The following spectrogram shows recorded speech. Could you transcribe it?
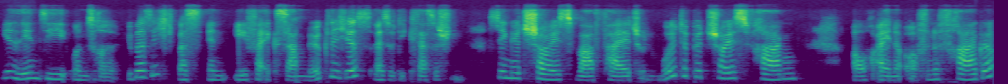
Hier sehen Sie unsere Übersicht, was in EVA-Examen möglich ist, also die klassischen Single-Choice, Wahr, Falsch und Multiple-Choice-Fragen, auch eine offene Frage.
